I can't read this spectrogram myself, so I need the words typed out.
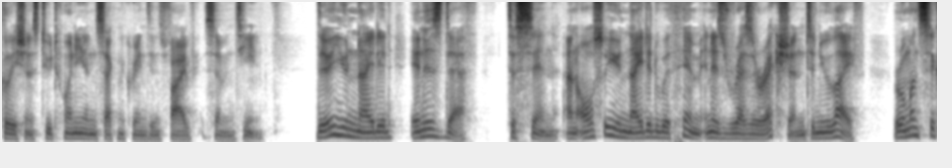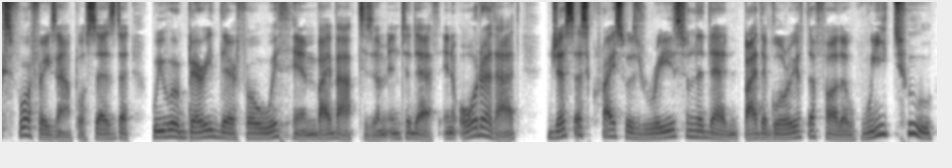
Galatians 2.20, and 2 Corinthians 5 17. They're united in his death to sin and also united with him in his resurrection to new life. Romans 6 4, for example, says that we were buried therefore with him by baptism into death, in order that, just as Christ was raised from the dead by the glory of the Father, we too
